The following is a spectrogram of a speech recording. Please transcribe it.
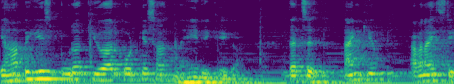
यहाँ पे ये पूरा क्यूआर कोड के साथ नहीं दिखेगा। That's it thank you have a nice day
